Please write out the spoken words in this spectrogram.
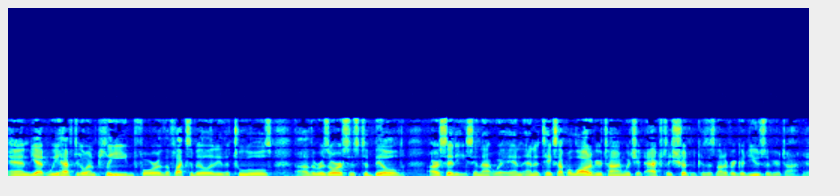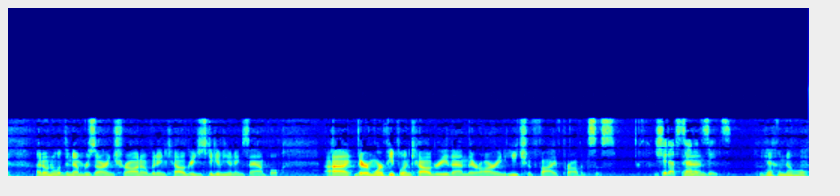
And yet we have to go and plead for the flexibility, the tools, uh, the resources to build our cities in that way. And, and it takes up a lot of your time, which it actually shouldn't because it's not a very good use of your time. Yeah. I don't know what the numbers are in Toronto, but in Calgary, just to give you an example, uh, there are more people in Calgary than there are in each of five provinces. You should have Senate and seats. Yeah, no.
